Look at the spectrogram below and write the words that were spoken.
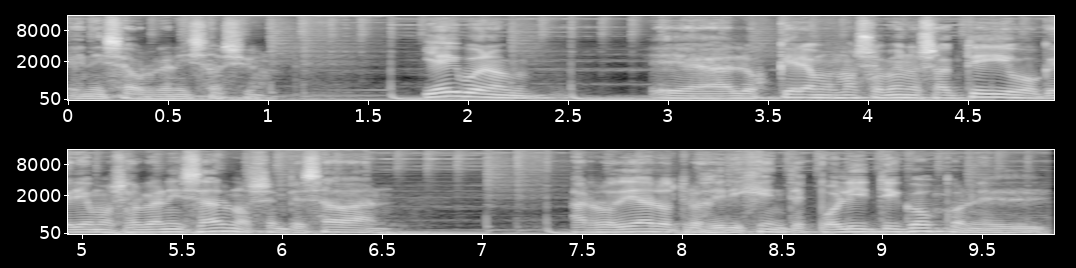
en esa organización. Y ahí, bueno, eh, a los que éramos más o menos activos, queríamos organizar, nos empezaban a rodear otros dirigentes políticos con el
